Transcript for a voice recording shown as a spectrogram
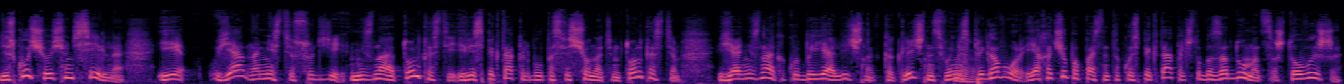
Дискуссия очень сильная. И я на месте судьи, не знаю тонкостей, и весь спектакль был посвящен этим тонкостям, я не знаю, какой бы я лично, как личность, вынес да. приговор. И я хочу попасть на такой спектакль, чтобы задуматься, что выше,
